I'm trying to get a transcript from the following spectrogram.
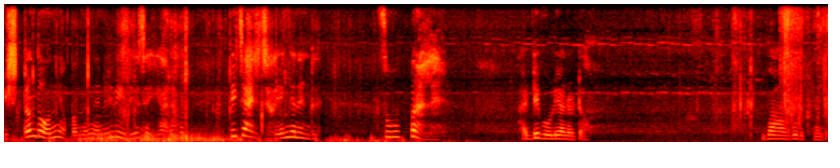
ഇഷ്ടം തോന്നി. അപ്പം എന്നാൽ ഞാനൊരു വീഡിയോ ചെയ്യാമെന്ന് വിചാരിച്ചു. എങ്ങനെയുണ്ട്? സൂപ്പറല്ലേ? അടിപൊളിയാണ് കേട്ടോ. ബാങ്ക് കൊടുക്കുന്നുണ്ട്.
